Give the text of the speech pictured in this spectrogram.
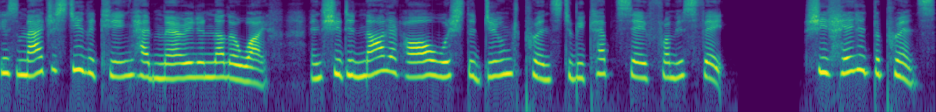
His Majesty the King had married another wife, and she did not at all wish the doomed prince to be kept safe from his fate. She hated the prince,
